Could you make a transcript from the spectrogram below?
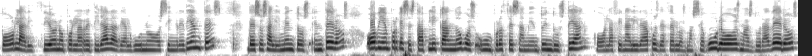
por la adicción o por la retirada de algunos ingredientes de esos alimentos enteros o bien porque se está aplicando pues, un procesamiento industrial con la finalidad pues, de hacerlos más seguros, más duraderos,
